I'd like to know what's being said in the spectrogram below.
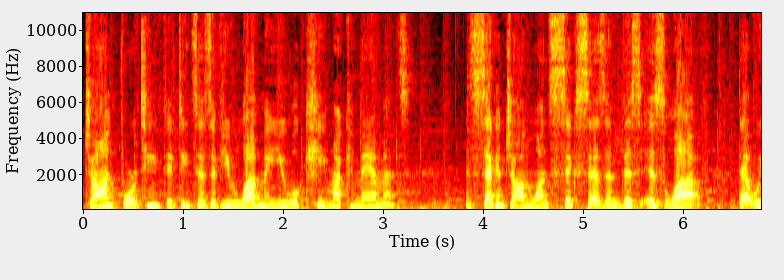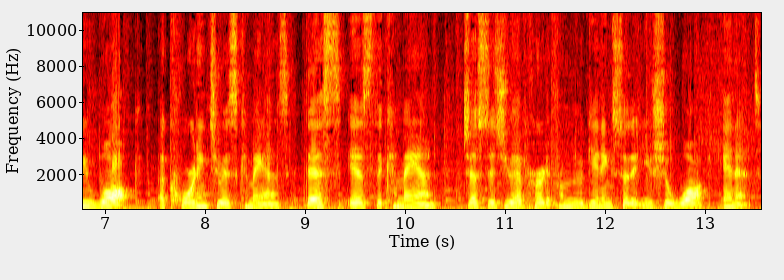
John 14, 15 says, If you love me, you will keep my commandments. And 2 John 1, 6 says, And this is love, that we walk according to his commands. This is the command, just as you have heard it from the beginning, so that you should walk in it.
